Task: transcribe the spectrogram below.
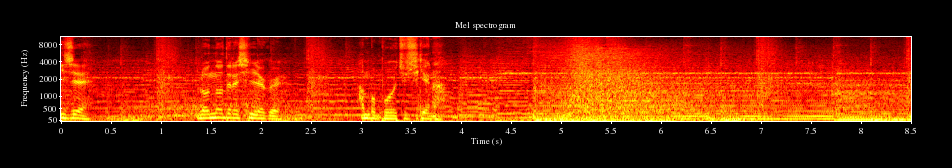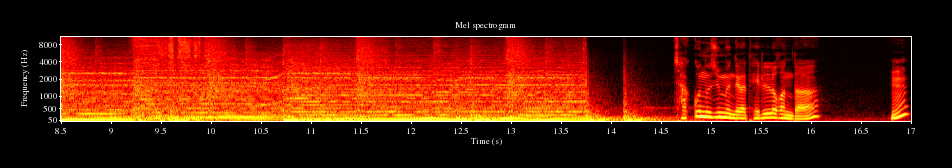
이제 런너들의 실력을 한번 보여주시게나. 자꾸 늦으면 내가 데리러 간다. 응?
